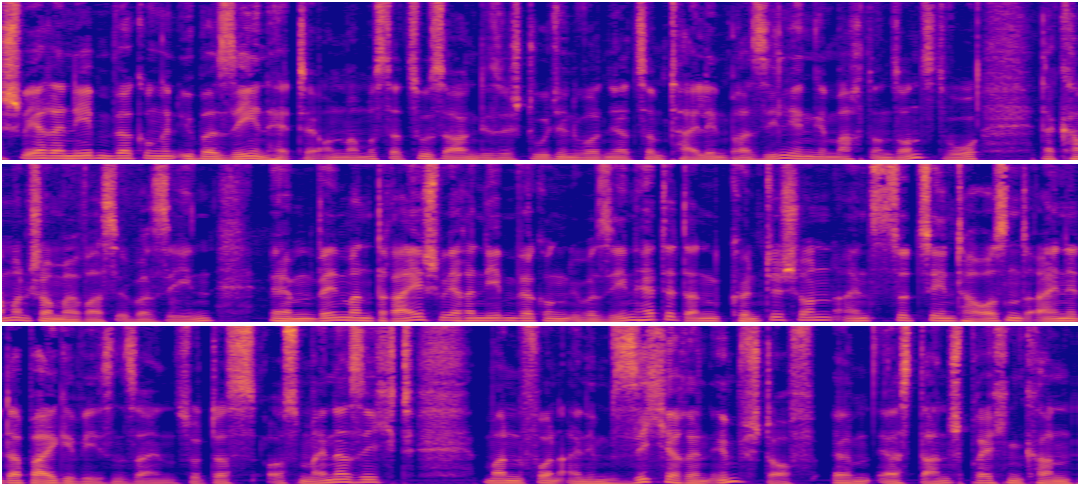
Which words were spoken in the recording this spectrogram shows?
schwere Nebenwirkungen übersehen hätte, und man muss dazu sagen, diese Studien wurden ja zum Teil in Brasilien gemacht und sonst wo, da kann man schon mal was übersehen. Ähm, wenn man drei schwere Nebenwirkungen übersehen hätte, dann könnte schon 1 zu 10.000 eine dabei gewesen sein, sodass aus meiner Sicht man von einem sicheren Impfstoff ähm, erst dann sprechen kann,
